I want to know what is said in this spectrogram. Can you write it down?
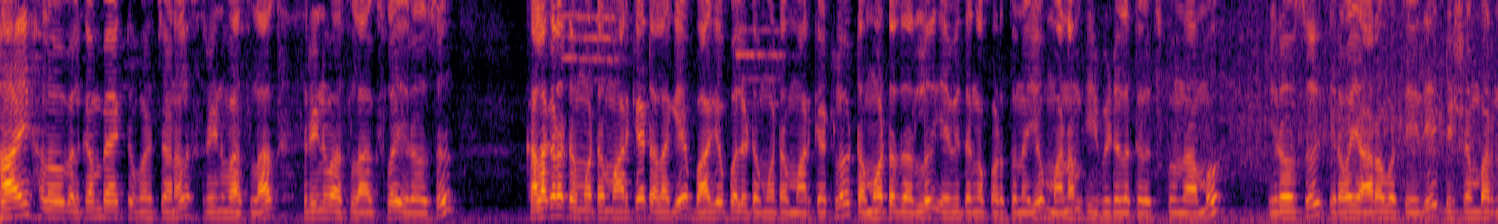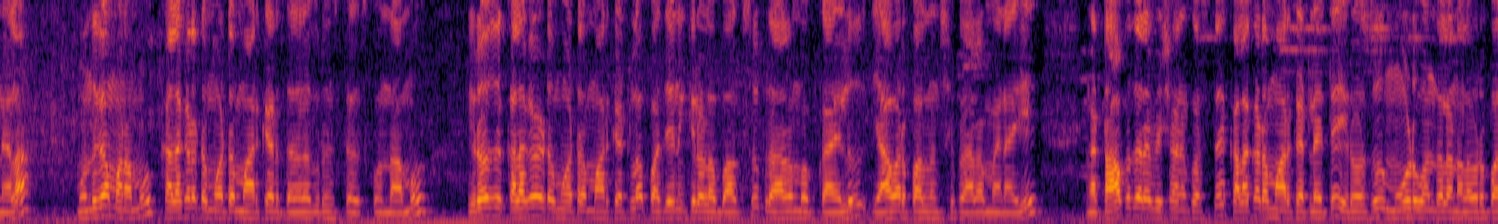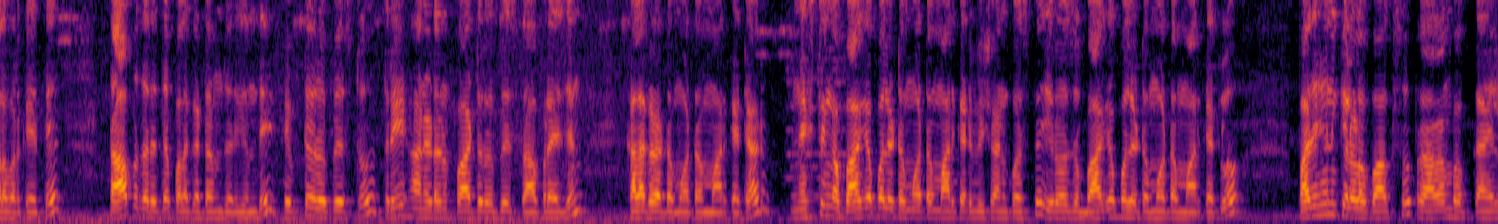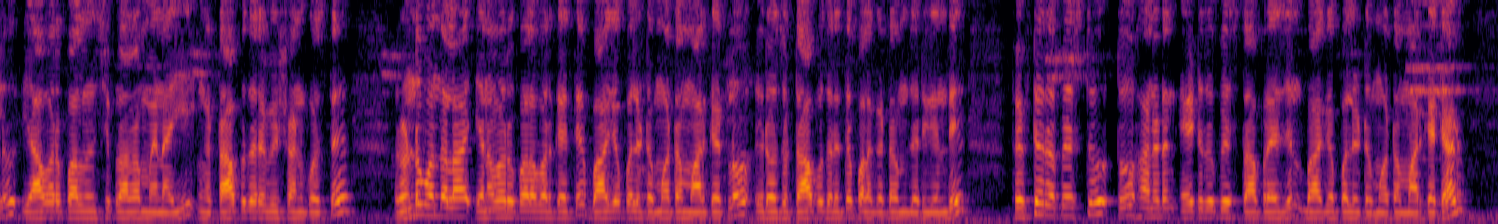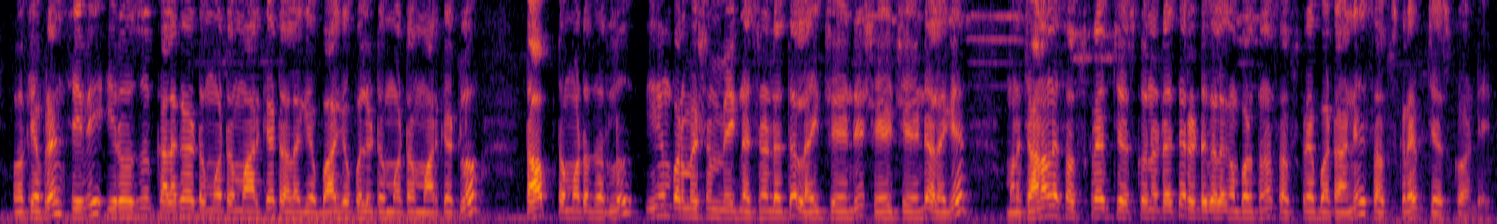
Hi hello welcome back to our channel Srinivas logs Srinivas లాగ్స్లో ఈరోజు Kalakada tomato market అలాగే Bagepalli tomato మార్కెట్లో tomato ధరలు ఏ విధంగా పడుతున్నాయో మనం ఈ వీడియోలో తెలుసుకుందాము. ఈరోజు ఇరవై ఆరవ తేదీ డిసెంబర్ నెల. ముందుగా మనము కలకడ టమోటా మార్కెట్ ధరల గురించి తెలుసుకుందాము. ఈరోజు కలకడ టమోటా మార్కెట్లో పదిహేను కిలోల బాక్సు ప్రారంభ కాయలు యావరపాల నుంచి ప్రారంభమైనాయి. ఇంకా టాప్ ధర విషయానికి వస్తే కలకడ మార్కెట్లో అయితే ఈరోజు మూడు వందల నలభై రూపాయల వరకు అయితే టాప్ ధర అయితే పలకటం జరిగింది. Fifty rupees to three hundred and forty rupees top price in Kalakada tomato market yard. Next ఇంకా బాగేపల్లి టమోటా మార్కెట్ విషయానికి వస్తే ఈరోజు బాగేపల్లి టమోటా మార్కెట్లో పదిహేను కిలోల బాక్సు ప్రారంభ కాయలు యాభై రూపాయల నుంచి ప్రారంభమైనాయి. ఇంకా టాప్ ధర విషయానికి వస్తే రెండు వందల ఎనభై రూపాయల వరకు అయితే బాగేపల్లి టమోటా మార్కెట్లో ఈరోజు టాప్ ధర అయితే పలకటం జరిగింది. Fifty rupees to two hundred and eighty rupees top price in Bagepalli tomato market yard. Okay friends ఇవి ఈరోజు కలకడ టొమాటో మార్కెట్ అలాగే బాగేపల్లి టొమాటో మార్కెట్లో టాప్ టొమాటో ధరలు. ఈ ఇన్ఫర్మేషన్ మీకు నచ్చినట్లయితే లైక్ చేయండి షేర్ చేయండి. అలాగే మన ఛానల్ని సబ్స్క్రైబ్ చేసుకున్నట్లయితే రెడ్ కలగం పడుతున్న సబ్స్క్రైబ్ బటాన్ని సబ్స్క్రైబ్ చేసుకోండి.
